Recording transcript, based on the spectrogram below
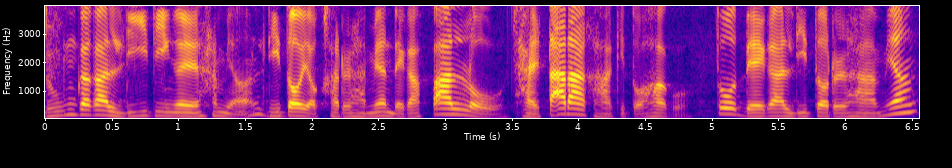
누군가가 리딩을 하면 리더 역할을 하면 내가 팔로우 잘 따라가기도 하고 또 내가 리더를 하면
